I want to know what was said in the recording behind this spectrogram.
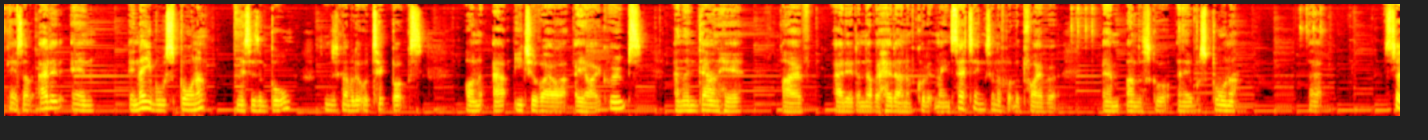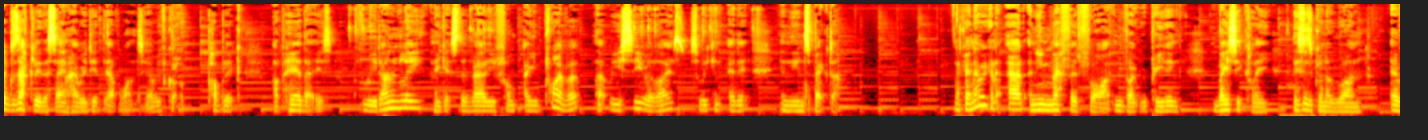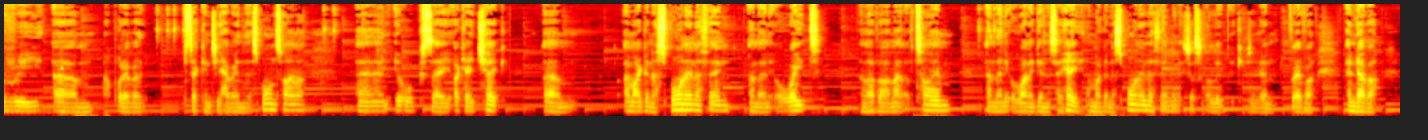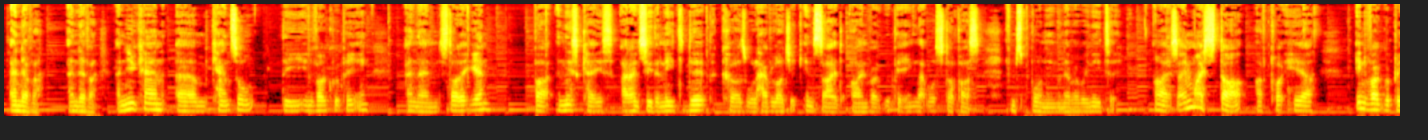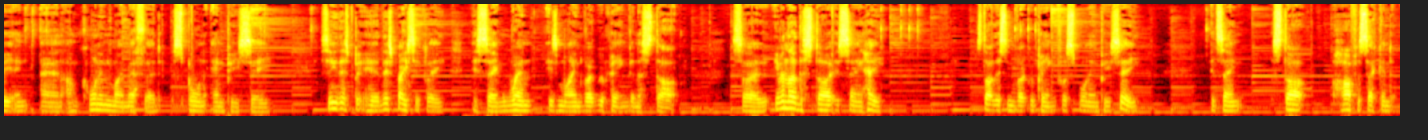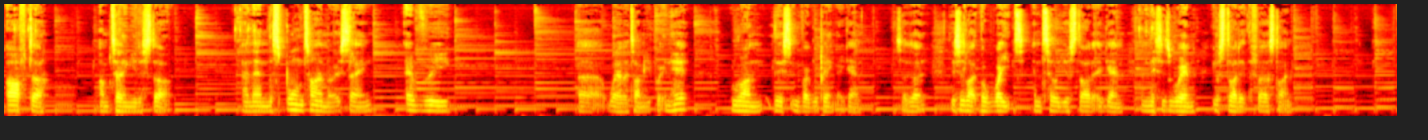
Okay, so I've added in enable spawner. This is a bool. So I'm just going to have a little tick box on our, each of our AI groups. And then down here, I've added another header and I've called it main settings and I've got the private m underscore enable spawner that so exactly the same how we did the other ones. Yeah, we've got a public up here that is read only and it gets the value from a private that we serialize so we can edit in the inspector. Okay, now we're going to add a new method for our invoke repeating. Basically, this is going to run every um, whatever seconds you have in the spawn timer and it will say, okay, check, um, am I going to spawn anything? And then it will wait another amount of time and then it will run again and say, hey, am I going to spawn anything? And it's just a loop that keeps on going forever and ever and ever and ever. And you can um, cancel the invoke repeating and then start it again. But in this case, I don't see the need to do it because we'll have logic inside our invoke repeating that will stop us from spawning whenever we need to. Alright, so in my start, I've put here invoke repeating and I'm calling my method spawn NPC See this bit here? This basically is saying when is my invoke repeating going to start. So even though the start is saying, hey, start this invoke repeating for spawn NPC, it's saying start half a second after I'm telling you to start. And then the spawn timer is saying every uh, whatever time you put in here, run this invoke repeating again. So this is like the wait until you start it again, and this is when you'll start it the first time.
